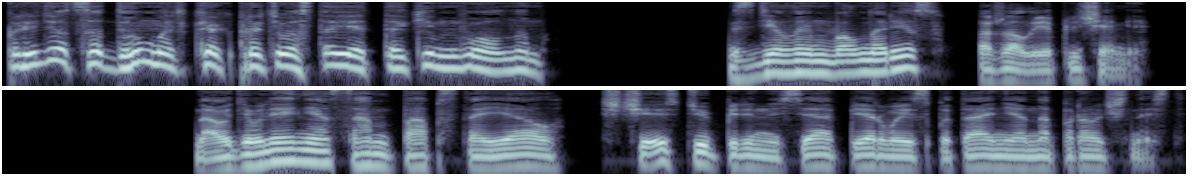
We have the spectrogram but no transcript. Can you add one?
«Придется думать, как противостоять таким волнам». «Сделаем волнорез?» — пожал я плечами. На удивление, сам пап стоял, с честью перенеся первое испытание на прочность.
